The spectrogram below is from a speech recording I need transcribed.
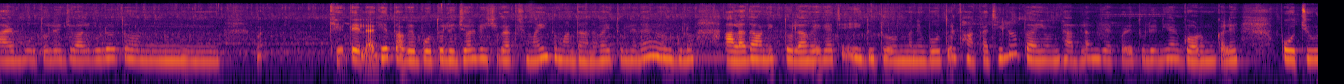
আর বোতলের জলগুলো তো খেতে লাগে, তবে বোতলের জল বেশিরভাগ সময়ই তোমার দাদাভাই তুলে দেয়। ওইগুলো আলাদা অনেক তোলা হয়ে গেছে। এই দুটো মানে বোতল ফাঁকা ছিল, তাই আমি ভাবলাম যে একবারে তুলে নিই। আর গরমকালে প্রচুর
